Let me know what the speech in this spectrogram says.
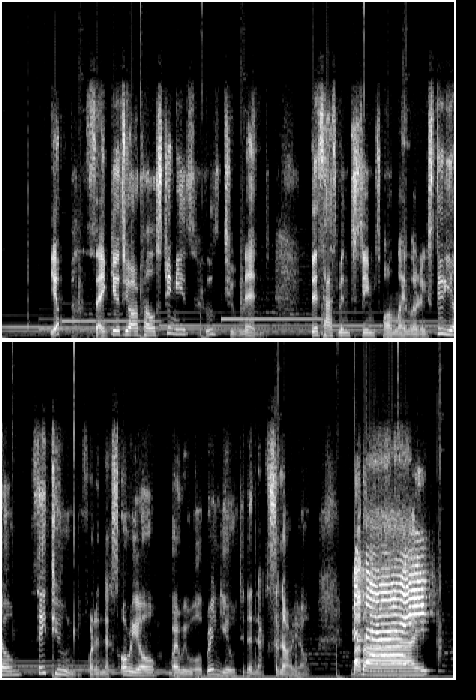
Yep, thank you to our fellow streamies who tuned in. This has been Stream's online learning studio. Stay tuned for the next Oreo, where we will bring you to the next scenario. Bye bye.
